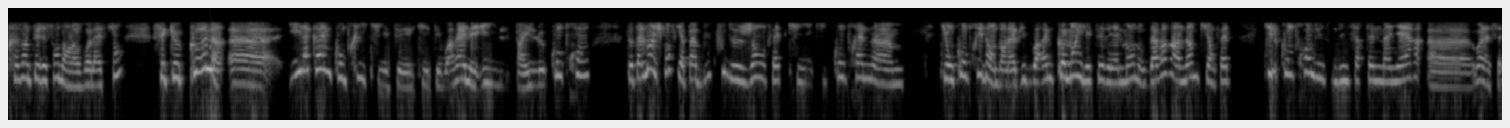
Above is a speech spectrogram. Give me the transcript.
très intéressant dans leur relation, c'est que Cole, il a quand même compris qui était qui était Warren et il enfin il le comprend totalement et je pense qu'il n'y a pas beaucoup de gens en fait qui qui comprennent qui ont compris dans dans la vie de Warren comment il était réellement donc d'avoir un homme qui en fait qu'il comprend d'une certaine manière, euh, voilà, ça,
